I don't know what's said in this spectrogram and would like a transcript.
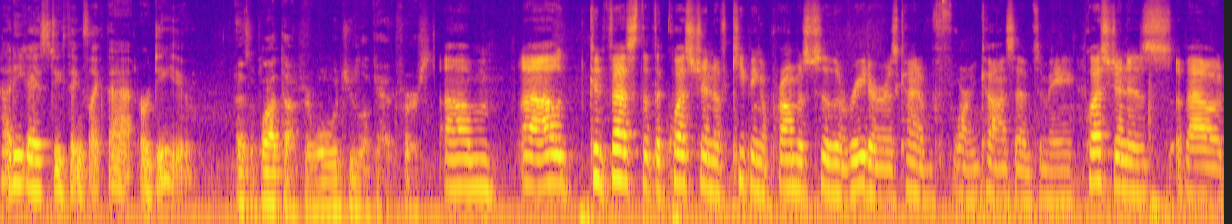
How do you guys do things like that, or do you? As a plot doctor, what would you look at first? Um, I'll confess that the question of keeping a promise to the reader is kind of a foreign concept to me. The Question is about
